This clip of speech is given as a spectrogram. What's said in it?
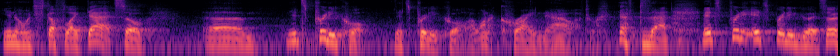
You know, and stuff like that. So um, it's pretty cool. It's pretty cool. I want to cry now after after that. It's pretty. It's pretty good. So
